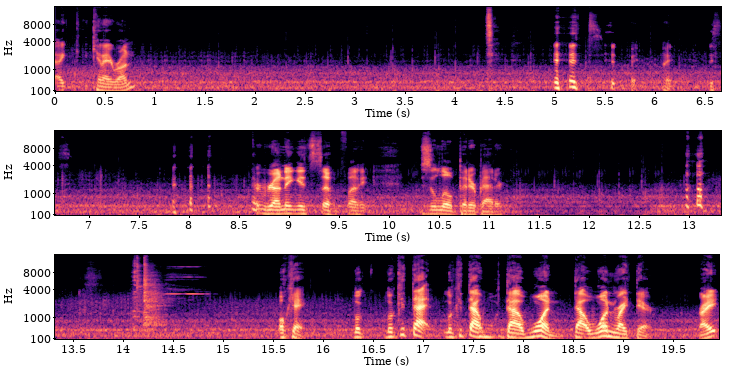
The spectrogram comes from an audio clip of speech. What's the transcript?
I, can I run? wait, wait. Running is so funny. Just a little pitter patter. Okay. Look look at that. Look at that that one. That one right there. Right?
